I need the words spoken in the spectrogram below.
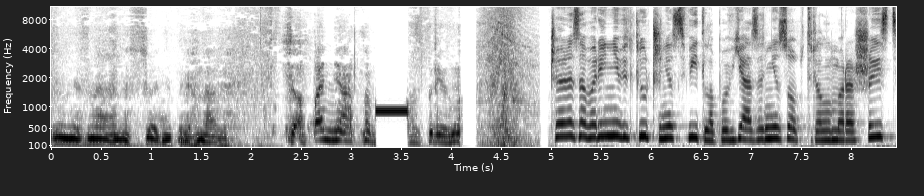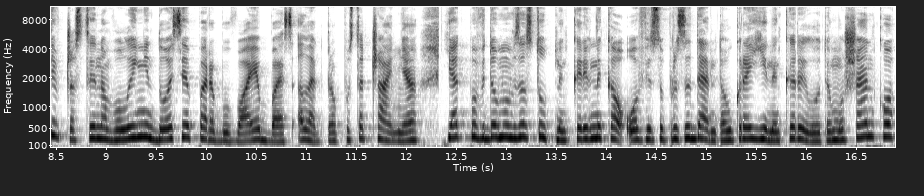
Ну, не знаю, нас сьогодні пригнали. Все понятно, б***ь, пригнали. Через аварійні відключення світла, пов'язані з обстрілами рашистів, частина Волині досі перебуває без електропостачання. Як повідомив заступник керівника офісу президента України Кирило Тимошенко,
